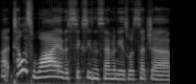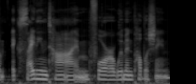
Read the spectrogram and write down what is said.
Uh, tell us why the 60s and 70s was such an exciting time for women publishing.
